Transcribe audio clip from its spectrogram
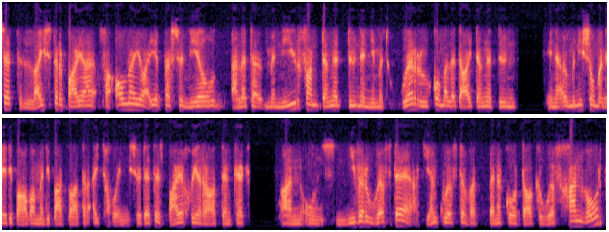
Sit, luister baie veral na jou eie personeel. Hulle het 'n manier van dinge doen en jy moet hoor hoekom hulle daai dinge doen en 'n ou moenie sommer net die baba met die badwater uitgooi nie. So dit is baie goeie raad dink ek aan ons nuwer hoofde, adjunkhoofde wat binnekort dalk 'n hoof gaan word.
